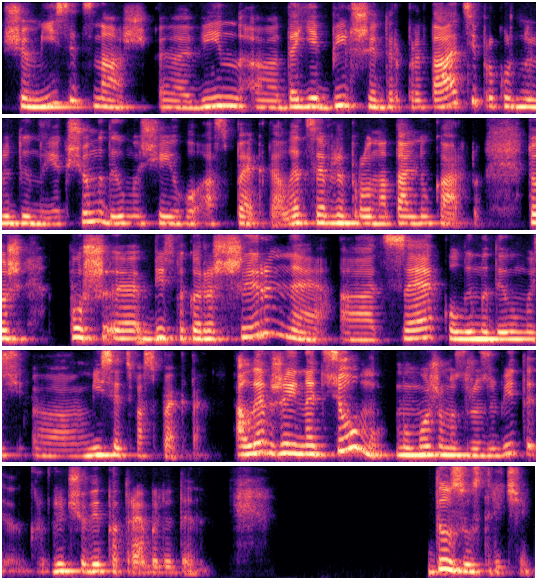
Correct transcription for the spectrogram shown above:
що місяць наш е, він е, дає більше інтерпретацій про кожну людину, якщо ми дивимося ще його аспекти, але це вже про натальну карту. Тож е, більш таке розширене це коли ми дивимося місяць в аспектах. Але вже і на цьому ми можемо зрозуміти ключові потреби людини. До зустрічі!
